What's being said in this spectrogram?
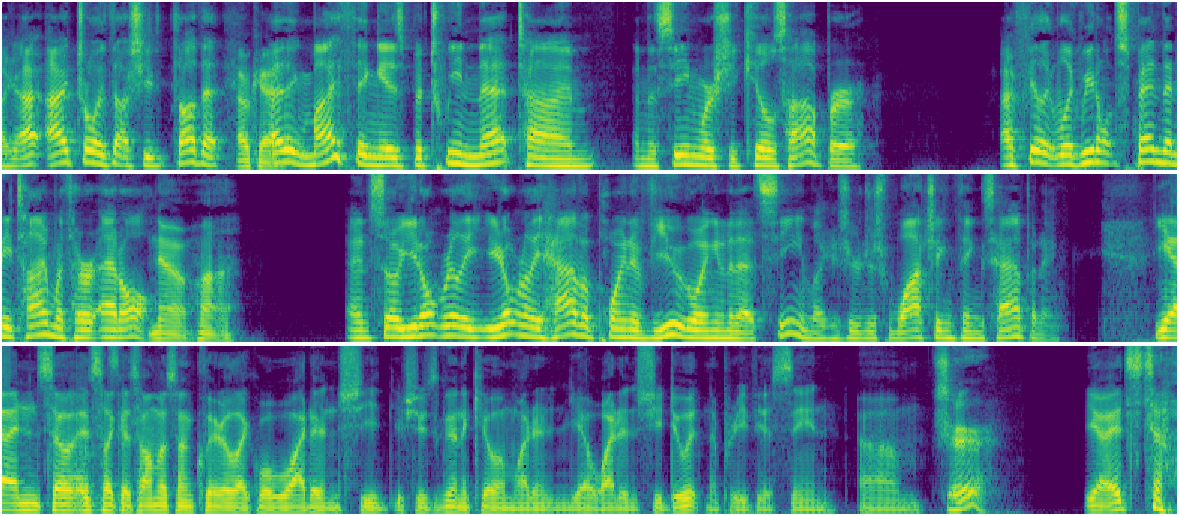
Like i, I totally thought she thought that Okay. i think my thing is between that time and the scene where she kills hopper i feel like like we don't spend any time with her at all No, huh? and so you don't really you don't really have a point of view going into that scene like as you're just watching things happening Yeah, and so it's like it's almost unclear. Like, well, why didn't she? If she was going to kill him, why didn't? Yeah, why didn't she do it in the previous scene? Um, sure Yeah, it's tough.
